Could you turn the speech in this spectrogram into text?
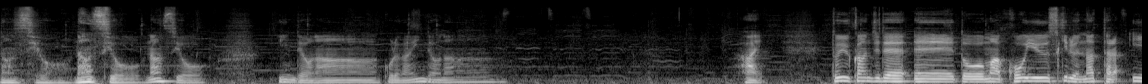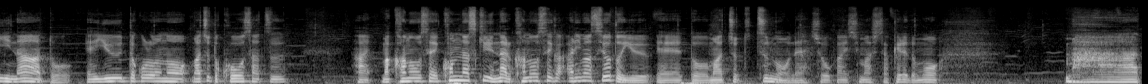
なんすよ、なんすよ、なんすよ。いいんだよなこれがいいんだよなはい。という感じで、えっ、ー、と、まあ、こういうスキルになったらいいなというところの、まあ、ちょっと考察、はい。まあ、可能性、こんなスキルになる可能性がありますよという、えっ、ー、と、まあ、ちょっとツムをね、紹介しましたけれども、まあ、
